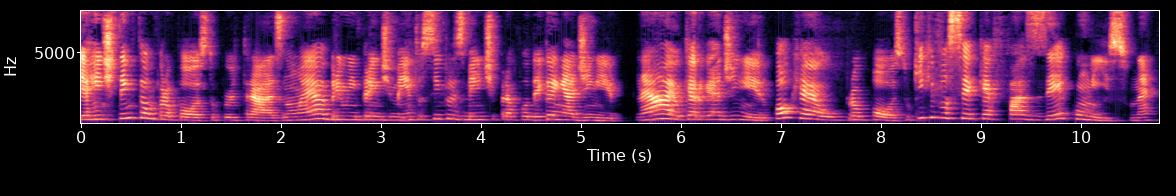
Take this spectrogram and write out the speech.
que a gente tem que ter um propósito por trás, não é abrir um empreendimento simplesmente para poder ganhar dinheiro, né? Ah, eu quero ganhar dinheiro. Qual que é o propósito? O que, que você quer fazer com isso, né?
